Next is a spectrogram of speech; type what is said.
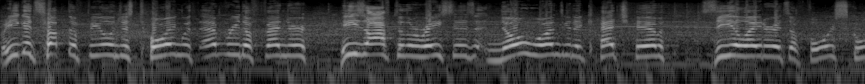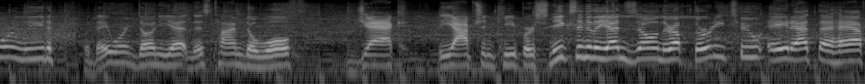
but he gets up the field and just toying with every defender. He's off to the races. No one's going to catch him. See you later. It's a four-score lead, but they weren't done yet. This time DeWolf, Jack, the option keeper, sneaks into the end zone. They're up 32-8 at the half.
